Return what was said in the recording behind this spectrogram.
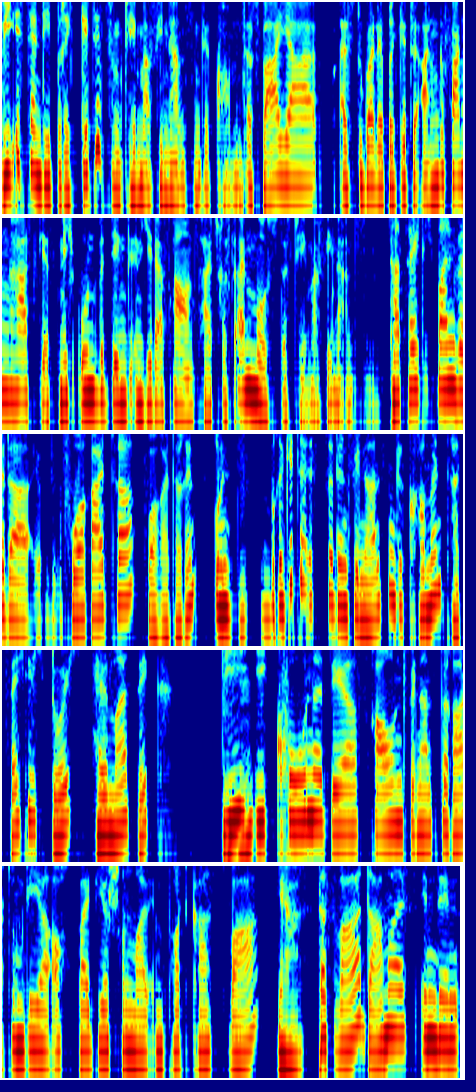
Wie ist denn die Brigitte zum Thema Finanzen gekommen? Das war ja, als du bei der Brigitte angefangen hast, jetzt nicht unbedingt in jeder Frauenzeitschrift ein Muss, das Thema Finanzen. Tatsächlich waren wir da Vorreiter, Vorreiterin. Und Brigitte ist zu den Finanzen gekommen, tatsächlich durch Helma Sick, die mhm. Ikone der Frauenfinanzberatung, die ja auch bei dir schon mal im Podcast war. Ja. Das war damals in den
